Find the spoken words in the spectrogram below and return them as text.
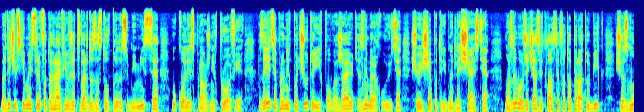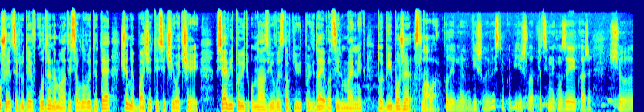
Бердичівські майстри фотографії вже твердо застовпили собі місце місце у колі справжніх профі. Здається, про них почуто, їх поважають, з ними рахуються, що іще потрібно для щастя. Можливо, вже час відкласти фотоапарат у бік, що змушує цих людей вкотре намагатися вловити те, що не бачать тисячі очей. Вся відповідь у назві виставки відповідає Василь Мельник. Тобі, Боже, слава. Коли ми вішали виставку, підійшла працівник музею каже, що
